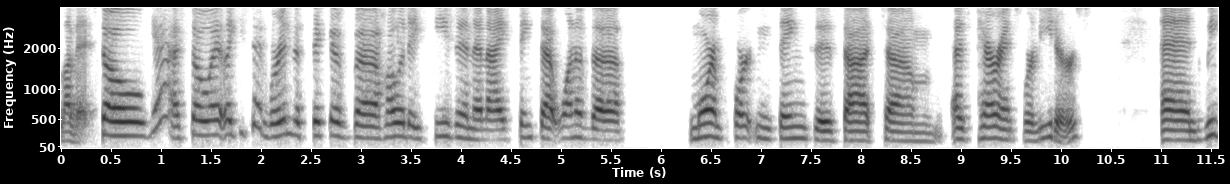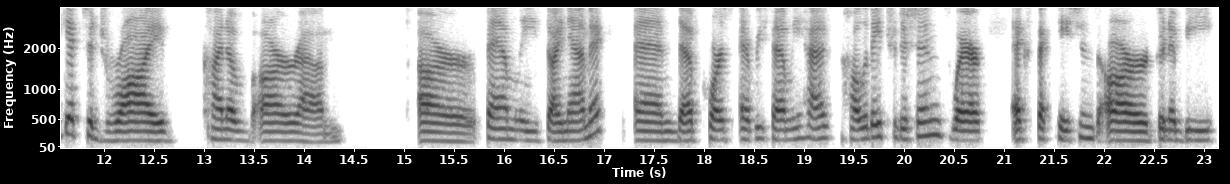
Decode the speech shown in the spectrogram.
Love it. So yeah so uh, like you said we're in the thick of uh, holiday season and i think that one of the more important things is that um, as parents we're leaders and we get to drive kind of our um, our family's dynamic and of course every family has holiday traditions where expectations are going to be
